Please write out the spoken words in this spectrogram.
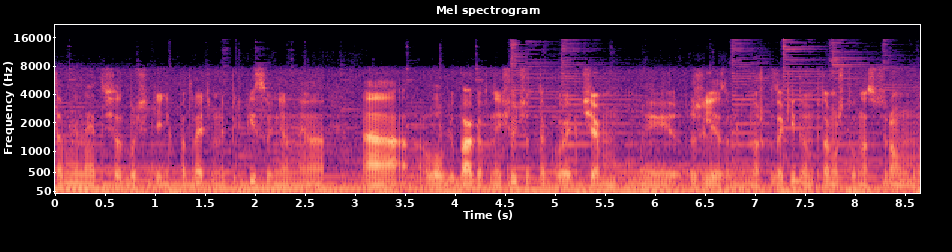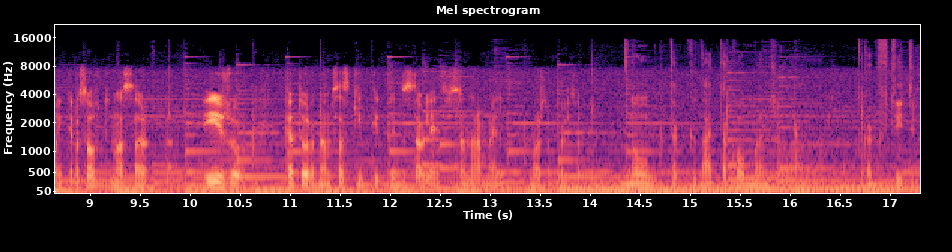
да мы на это сейчас больше денег потратим, на переписывание, на а, ловлю багов, на еще что-то такое, чем мы железом немножко закидываем, потому что у нас все равно Microsoft, у нас Azure, который нам со скидкой предоставляет, все нормально, можно пользоваться. Ну, так знать такого менеджера как в Твиттере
